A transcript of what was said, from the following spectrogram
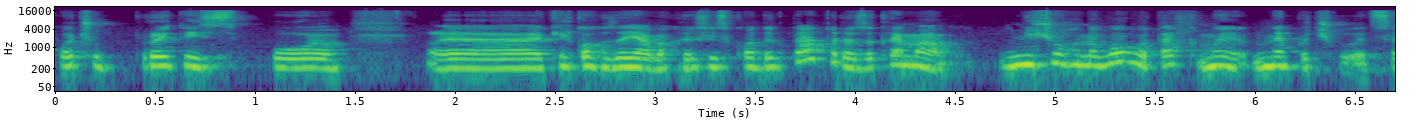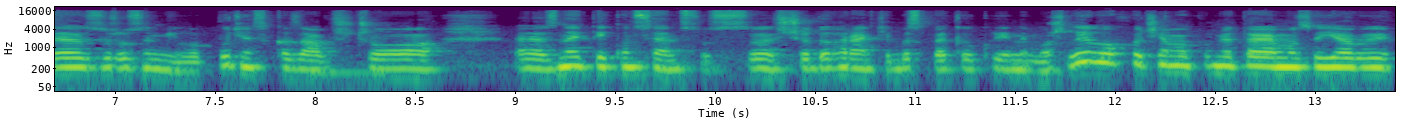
хочу пройтись по е, кількох заявах російського диктатора. Зокрема, нічого нового так ми не почули. Це зрозуміло. Путін сказав, що е, знайти консенсус щодо гарантій безпеки України можливо, хоча ми пам'ятаємо заяви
